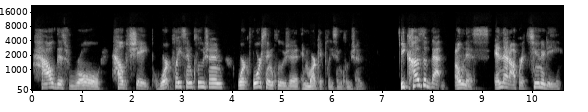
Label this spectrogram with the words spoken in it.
how this role helps shape workplace inclusion, workforce inclusion, and marketplace inclusion. Because of that onus and that opportunity,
